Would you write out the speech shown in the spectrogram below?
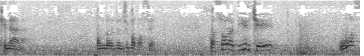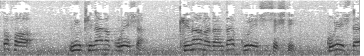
Kinana. 14-cü babası. Və sonra deyir ki Vastafa min Kinana Qureyşən. Kinanədən də Qureyşi seçdi. Qureyş də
